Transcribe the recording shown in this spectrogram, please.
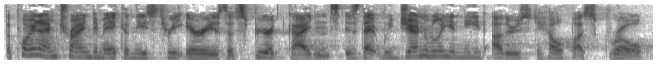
The point I'm trying to make in these three areas of spirit guidance is that we generally need others to help us grow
